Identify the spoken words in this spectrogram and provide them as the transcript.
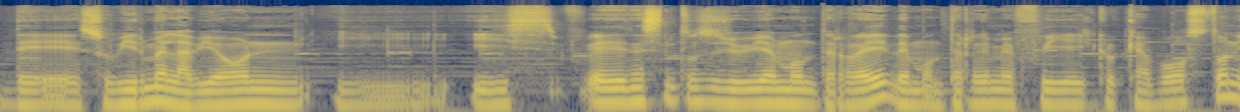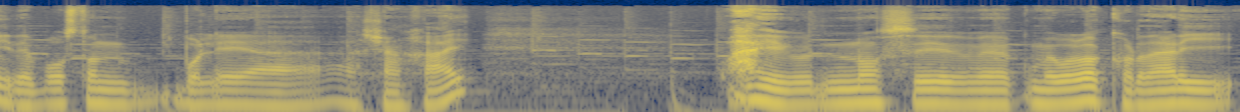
de subirme al avión y, y en ese entonces yo vivía en Monterrey, de Monterrey me fui creo que a Boston y de Boston volé a Shanghai. Ay, no sé, me, vuelvo a acordar y,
